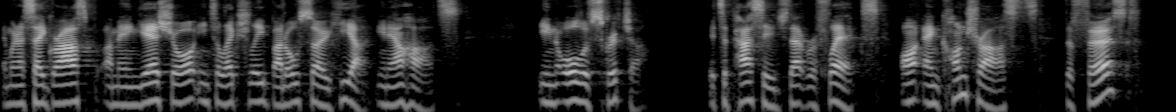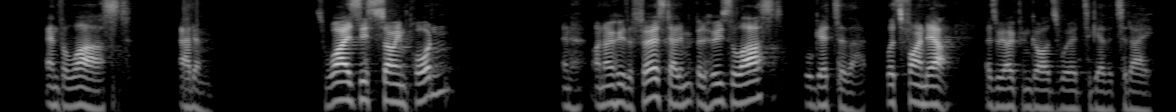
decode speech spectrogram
And when I say grasp, I mean, yeah, sure, intellectually, but also here in our hearts, in all of Scripture. It's a passage that reflects and contrasts the first and the last Adam. So, why is this so important? And I know who the first Adam, but who's the last? We'll get to that. Let's find out as we open God's word together today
